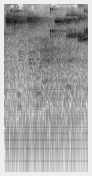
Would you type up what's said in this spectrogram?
No,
